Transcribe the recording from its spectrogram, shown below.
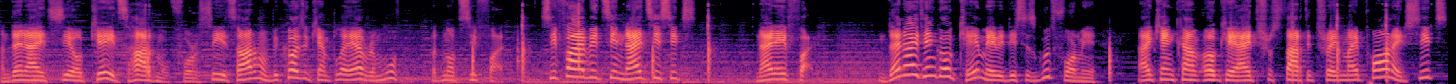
and then I see, okay, it's hard move. For c, it's hard move because you can play every move, but not c5. c5, it's in knight c6, knight a5. Then I think, okay, maybe this is good for me. I can come. Okay, I tr started trade my pawn. h6.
